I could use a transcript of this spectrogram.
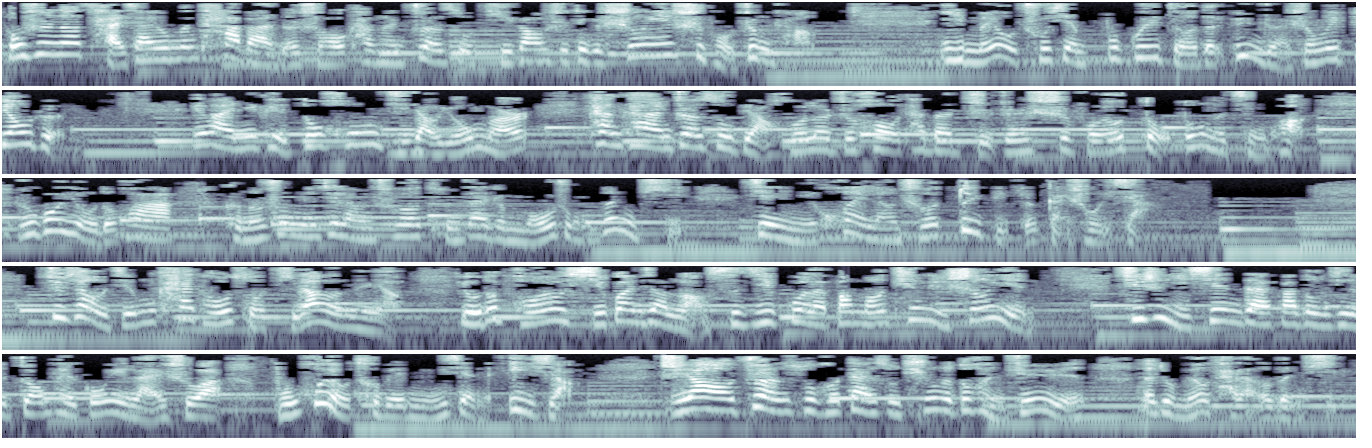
同时呢，踩下油门踏板的时候，看看转速提高时这个声音是否正常。以没有出现不规则的运转声为标准。另外，你可以多轰几脚油门，看看转速表回了之后，它的指针是否有抖动的情况。如果有的话，可能说明这辆车存在着某种问题，建议你换一辆车对比着感受一下。就像我节目开头所提到的那样，有的朋友习惯叫老司机过来帮忙听听声音。其实以现在发动机的装配工艺来说啊，不会有特别明显的异响，只要转速和怠速听着都很均匀，那就没有太大的问题。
